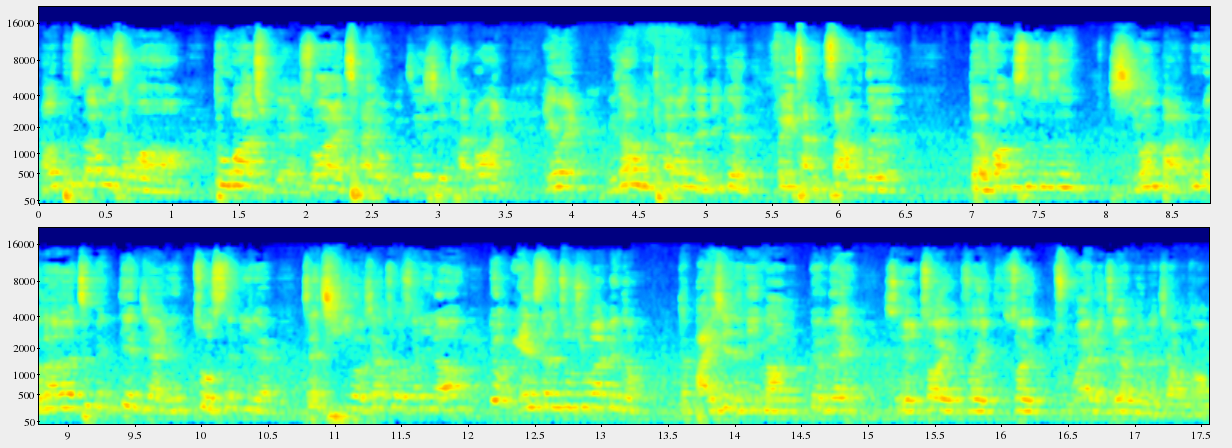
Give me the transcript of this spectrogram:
然后不知道为什么哈，都花局的人说要来拆我们这些摊贩，因为你知道我们台湾人一个非常糟的。”的方式就是喜欢把，如果他在这边店家里面做生意的，在七楼下做生意，然后又延伸出去外面的的白线的地方，对不对？所以，所以，所以，所以阻碍了这样子的交通。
